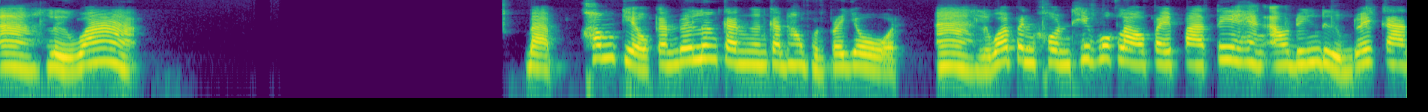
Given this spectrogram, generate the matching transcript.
อ่า หรือว่า แบบข้องเกี่ยวกันด้วยเรื่องการเงินการทองผลประโยชน์อ่าหรือว่าเป็นคนที่พวกเราไปปาร์ตี้แฮงเอาท์ดื่มดื่มด้วยกัน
